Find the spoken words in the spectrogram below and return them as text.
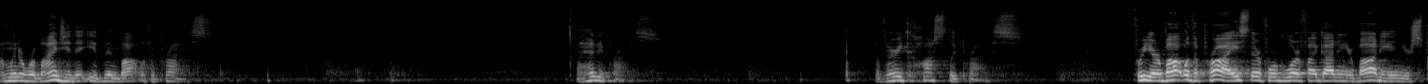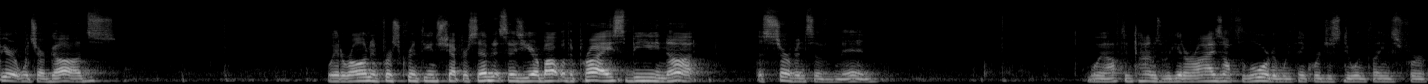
I'm going to remind you that you've been bought with a price a heavy price, a very costly price. For you are bought with a price, therefore glorify God in your body and your spirit, which are God's. Later on in 1 Corinthians chapter 7, it says, Ye are bought with a price, be ye not the servants of men. Boy, oftentimes we get our eyes off the Lord and we think we're just doing things for,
